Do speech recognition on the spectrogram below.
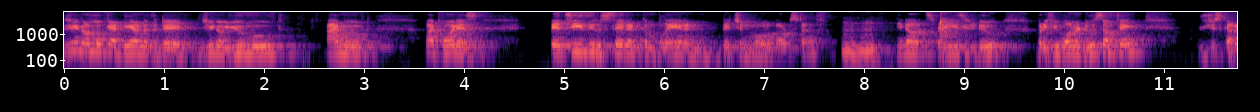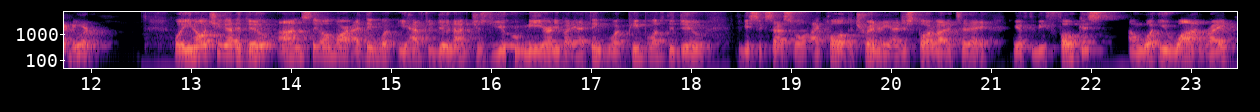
you know, look at the end of the day, you know, you moved I moved. My point is, it's easy to sit and complain and bitch and moan about stuff. Mm-hmm. You know, it's very easy to do. But if you want to do something, you just got to do it. Well, you know what you got to do, honestly, Omar. I think what you have to do, not just you or me or anybody. I think what people have to do to be successful. I call it the Trinity. I just thought about it today. You have to be focused on what you want, right?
